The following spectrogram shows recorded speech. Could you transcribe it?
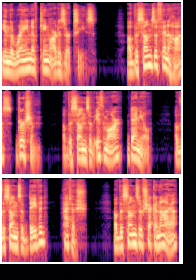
in the reign of King Artaxerxes. Of the sons of Phinehas, Gershom. Of the sons of Ithamar, Daniel. Of the sons of David, Hattush. Of the sons of Shechaniah,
